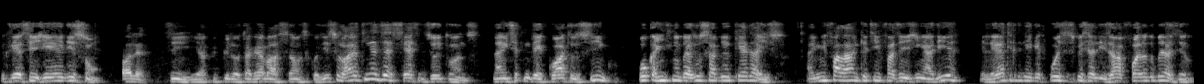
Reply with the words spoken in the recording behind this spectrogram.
eu queria ser engenheiro de som. Olha. Sim, ia pilotar gravação, essas coisas. Isso lá eu tinha 17, 18 anos. Lá em 74, 5, pouca gente no Brasil sabia o que era isso. Aí me falaram que eu tinha que fazer engenharia elétrica e depois se especializar fora do Brasil.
